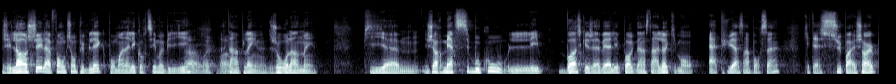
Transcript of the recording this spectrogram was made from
J'ai lâché la fonction publique pour m'en aller courtier immobilier Ah ouais. à wow. temps plein, là, du jour au lendemain. Puis euh, je remercie beaucoup les boss que j'avais à l'époque dans ce temps-là qui m'ont appuyé à 100% qui étaient super sharp.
